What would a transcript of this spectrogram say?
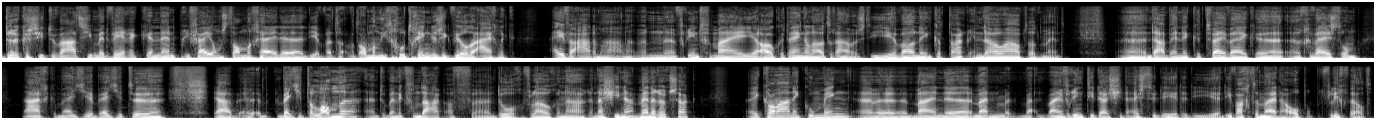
drukke situatie met werk en, en privéomstandigheden. Die, wat, wat allemaal niet goed ging. Dus ik wilde eigenlijk even ademhalen. Een vriend van mij, ook uit Hengelo trouwens, die woonde in Qatar, in Doha op dat moment. daar ben ik twee weken geweest om nou, eigenlijk een beetje, een beetje te, ja, een beetje te landen. En toen ben ik vandaag af doorgevlogen naar, naar China met een rugzak. Ik kwam aan in Kunming. Uh, mijn, mijn, mijn, mijn, vriend die daar Chinees studeerde, die, die wachtte mij daar op op het vliegveld.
